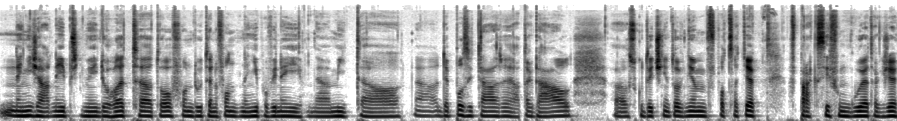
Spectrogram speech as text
Není žádný přímý dohled toho fondu, ten fond není povinný mít depozitáře a tak dál. Skutečně to v něm v podstatě v praxi funguje, takže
